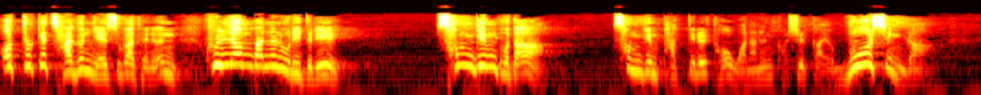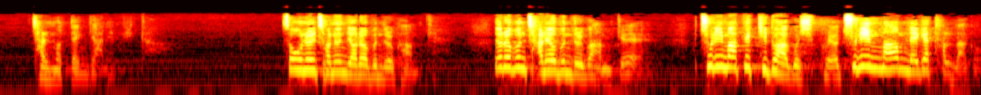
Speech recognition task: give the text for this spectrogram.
어떻게 작은 예수가 되는 훈련받는 우리들이 섬김보다 섬김 받기를 더 원하는 것일까요? 무엇인가 잘못된 게 아닙니까? 그래서 오늘 저는 여러분들과 함께 여러분 자녀분들과 함께 주님 앞에 기도하고 싶어요. 주님 마음 내게 달라고.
